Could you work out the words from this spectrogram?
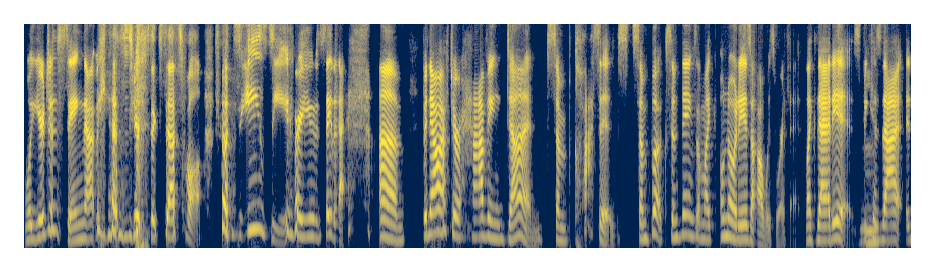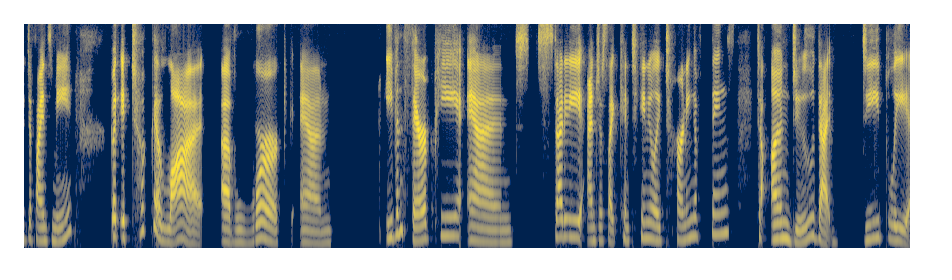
well, you're just saying that because you're successful. So it's easy for you to say that. Um, but now after having done some classes, some books, some things, I'm like, oh no, it is always worth it. Like that is because mm-hmm. that defines me. But it took a lot of work and even therapy and study and just like continually turning of things to undo that deeply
